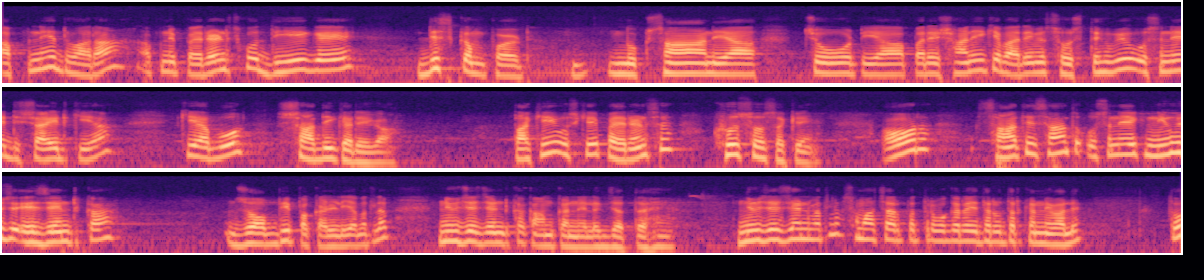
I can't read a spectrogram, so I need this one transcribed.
अपने द्वारा अपने पेरेंट्स को दिए गए डिस्कम्फर्ट नुकसान या चोट या परेशानी के बारे में सोचते हुए उसने डिसाइड किया कि अब वो शादी करेगा, ताकि उसके पेरेंट्स खुश हो सकें। और साथ ही साथ उसने एक न्यूज़ एजेंट का जॉब भी पकड़ लिया मतलब न्यूज़ एजेंट का काम करने लग जाता है। न्यूज़ एजेंट मतलब समाचार पत्र वगैरह इधर उधर करने वाले तो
